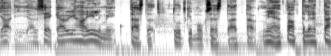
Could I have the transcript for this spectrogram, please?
Ja, ja se käy ihan ilmi tästä tutkimuksesta, että miehet ajattelee, että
